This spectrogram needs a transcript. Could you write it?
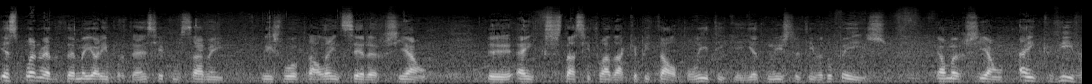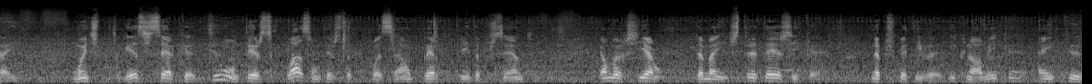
Esse plano é da maior importância. Como sabem, Lisboa, para além de ser a região eh, em que está situada a capital política e administrativa do país, é uma região em que vivem muitos portugueses, cerca de um terço, quase um terço da população, perto de 30%. É uma região também estratégica na perspectiva económica, em que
